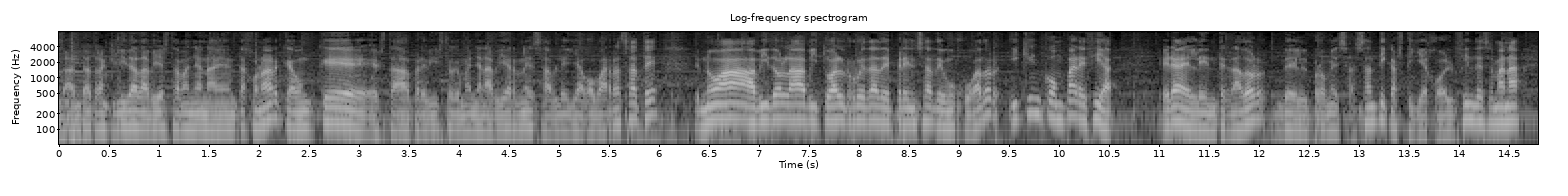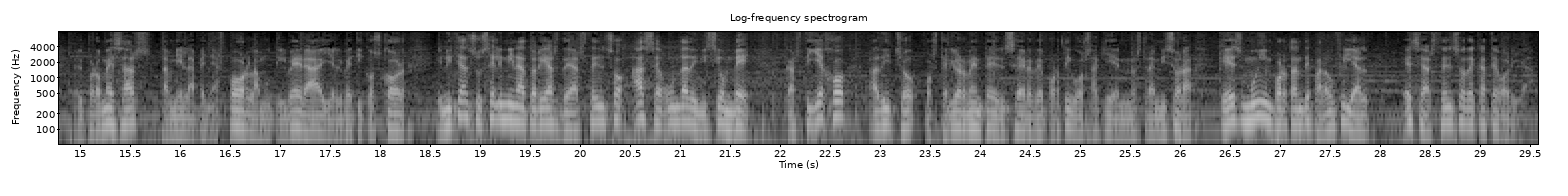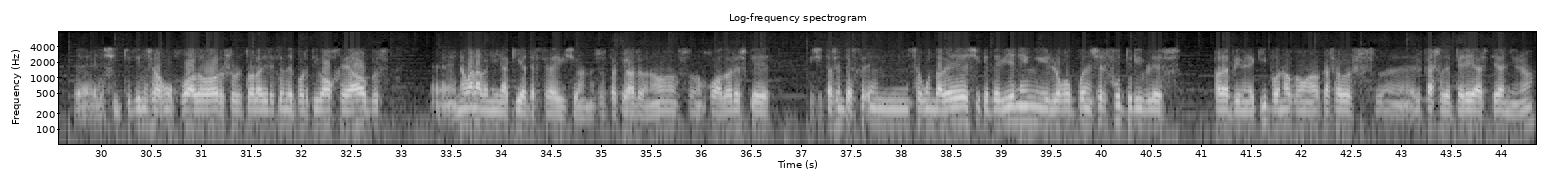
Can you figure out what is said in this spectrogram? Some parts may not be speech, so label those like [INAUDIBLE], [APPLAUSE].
Tanta tranquilidad había esta mañana en Tajonar que aunque está previsto que mañana viernes hable Yago Barrasate, no ha habido la habitual rueda de prensa de un jugador y quien comparecía era el entrenador del Promesas, Santi Castillejo. El fin de semana, el Promesas, también la Peñaspor, la Mutilvera y el Bético Score inician sus eliminatorias de ascenso a Segunda División B. Castillejo ha dicho posteriormente en Ser Deportivos, aquí en nuestra emisora, que es muy importante para un filial ese ascenso de categoría. Eh, si tú tienes algún jugador, sobre todo la dirección deportiva ojeado, pues eh, no van a venir aquí a tercera división, eso está claro, ¿no? Son jugadores que, si estás en, segunda vez sí que te vienen y luego pueden ser futuribles para el primer equipo, ¿no? Como eh, el caso de Perea este año, ¿no?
